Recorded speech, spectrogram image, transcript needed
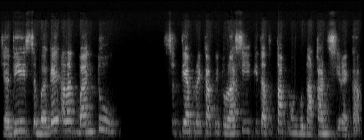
Jadi sebagai alat bantu setiap rekapitulasi kita tetap menggunakan Sirekap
